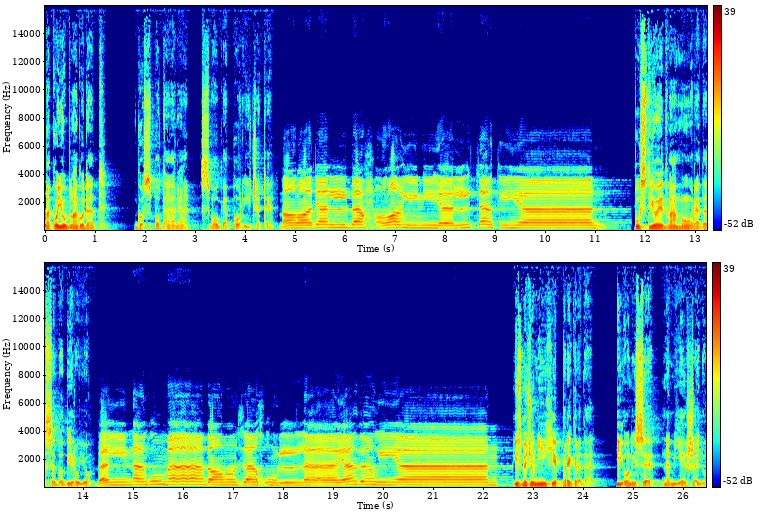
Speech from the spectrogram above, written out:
Pa koju blagodat gospodara svoga poričete. Marajal bahrain jeltakijan. Pustio je dva mora da se dodiruju. Bainahuma barzakhun la jabgijan. Između njih je pregrada i oni se ne miješaju.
